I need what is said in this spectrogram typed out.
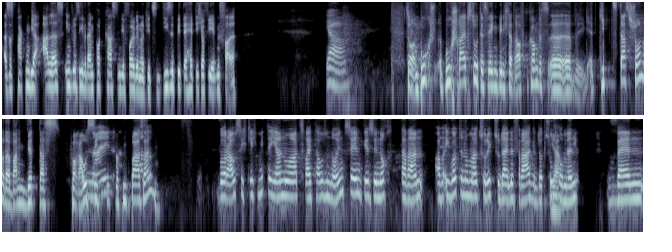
Also das packen wir alles, inklusive deinem Podcast, in die Folgenotizen. Diese Bitte hätte ich auf jeden Fall. Ja. So, ein Buch, Buch schreibst du, deswegen bin ich da drauf gekommen. Das, äh, äh gibt's das schon oder wann wird das voraussichtlich Nein, verfügbar also, sein? Voraussichtlich Mitte Januar 2019. Wir sind noch daran, aber ich wollte noch mal zurück zu deiner Frage dazu ja. kommen. Wenn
